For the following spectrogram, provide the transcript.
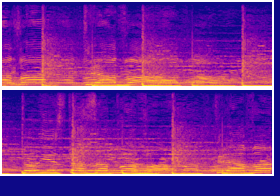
Trawa, trawa. To jest ta zabawa. Trawa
